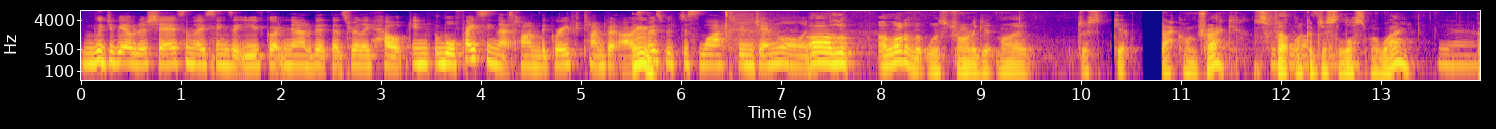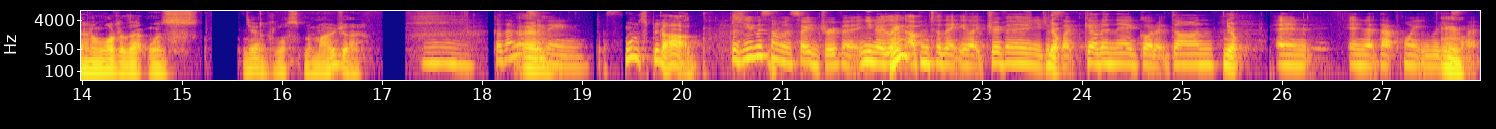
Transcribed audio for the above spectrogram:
would you be able to share some of those things that you've gotten out of it that's really helped in well facing that time, the grief time, but I suppose with just life in general and Oh, look, a lot of it was trying to get my, just get back on track. Just felt like I just lost my way. Yeah. And a lot of that was, yeah, lost my mojo. Mm. God, that must And- have been just Well, it's a bit hard. because you were someone so driven. You know, like hmm? up until then you're like driven, you just Yep. like got in there, got it done. Yep. And and at that point you were just hmm. like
